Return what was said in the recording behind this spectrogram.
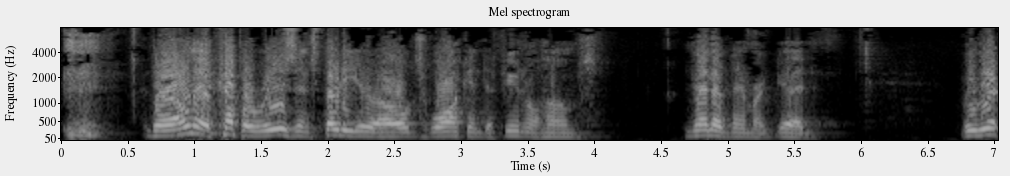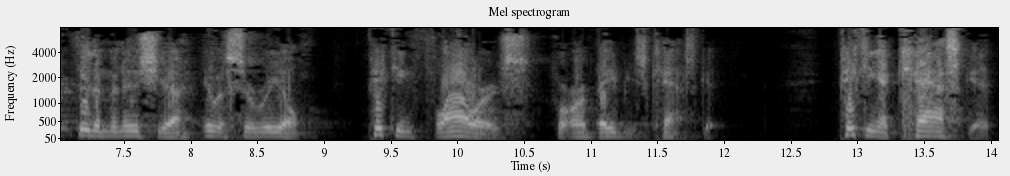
there are only a couple reasons 30 year olds walk into funeral homes. None of them are good. We ripped through the minutiae. It was surreal. Picking flowers for our baby's casket. Picking a casket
